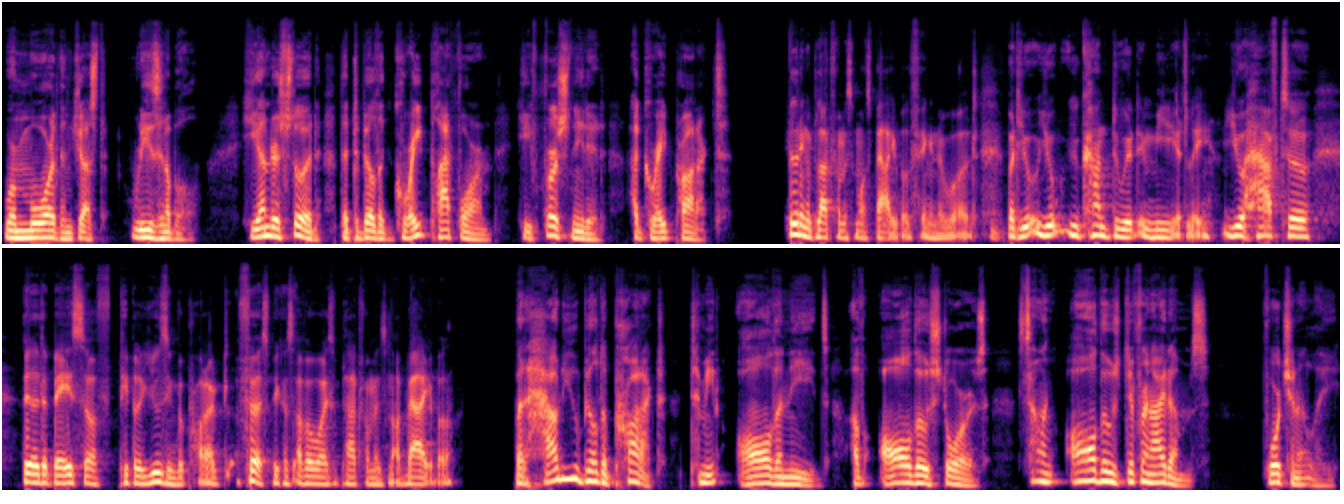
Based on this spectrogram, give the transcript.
were more than just reasonable. He understood that to build a great platform, he first needed a great product. Building a platform is the most valuable thing in the world, mm. but you, you, you can't do it immediately. You have to build a base of people using the product first, because otherwise the platform is not valuable. But how do you build a product to meet all the needs of all those stores, selling all those different items? Fortunately,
